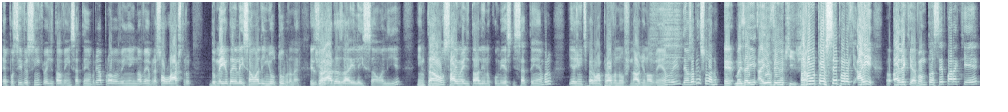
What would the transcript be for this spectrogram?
é possível sim que o edital venha em setembro e a prova venha em novembro. É só o lastro do meio da eleição ali em outubro, né? Exato. Tiradas a eleição ali. Então sai um edital ali no começo de setembro e a gente espera uma prova no final de novembro e Deus abençoa, né? É, mas aí, aí eu venho aqui. Já... Mas vamos torcer para que. Aí, olha aqui, ó, vamos torcer para que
